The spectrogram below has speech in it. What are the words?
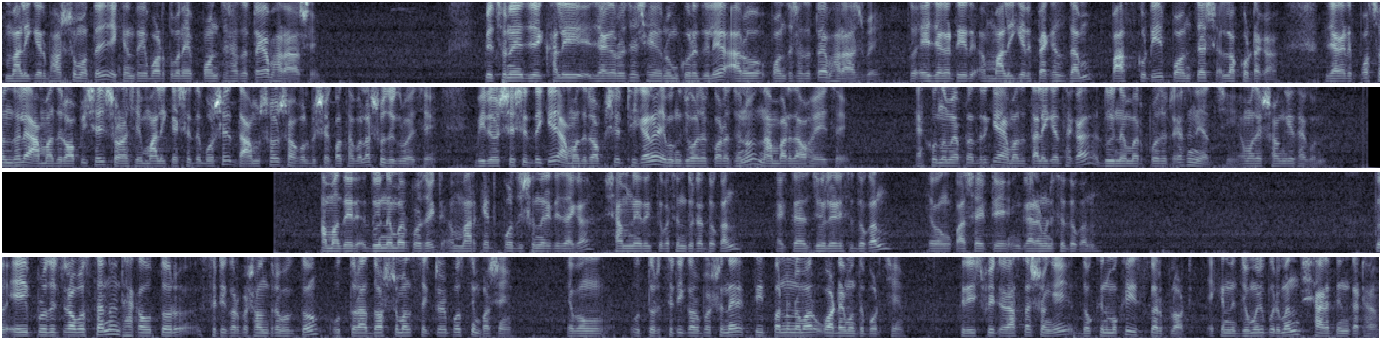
মালিকের ভাষ্য মতে, এখান থেকে বর্তমানে পঞ্চাশ হাজার টাকা ভাড়া আসে। পেছনে যে খালি জায়গা রয়েছে সেখানে রুম করে দিলে আরও পঞ্চাশ হাজার টাকা ভাড়া আসবে। তো এই জায়গাটির মালিকের প্যাকেজ দাম পাঁচ কোটি পঞ্চাশ লক্ষ টাকা। জায়গাটি পছন্দ হলে আমাদের অফিসে সরাসরি মালিকের সাথে বসে দাম সহ সকল বিষয়ে কথা বলার সুযোগ রয়েছে। ভিডিওর শেষের দিকে আমাদের অফিসের ঠিকানা এবং যোগাযোগ করার জন্য নাম্বার দেওয়া হয়েছে। এখন আমি আপনাদেরকে আমাদের তালিকায় থাকা দুই নম্বর প্রজেক্টের কাছে নিয়ে যাচ্ছি। আমাদের সঙ্গে থাকুন। আমাদের দুই নম্বর প্রজেক্ট মার্কেট পজিশনের একটি জায়গা। সামনে দেখতে পাচ্ছেন দুটা দোকান, একটা জুয়েলারিসের দোকান এবং পাশে একটি গার্মেন্টসের দোকান। তো এই প্রজেক্টের অবস্থান ঢাকা উত্তর সিটি কর্পোরেশন অন্তর্ভুক্ত, উত্তরা দশ নম্বর সেক্টরের পশ্চিম পাশে এবং উত্তর সিটি কর্পোরেশনের তিপ্পান্ন নম্বর ওয়ার্ডের মধ্যে পড়ছে। তিরিশ ফিট রাস্তার সঙ্গে দক্ষিণমুখী স্কোয়ার প্লট এখানে জমির পরিমাণ সাড়ে তিন কাঠা।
